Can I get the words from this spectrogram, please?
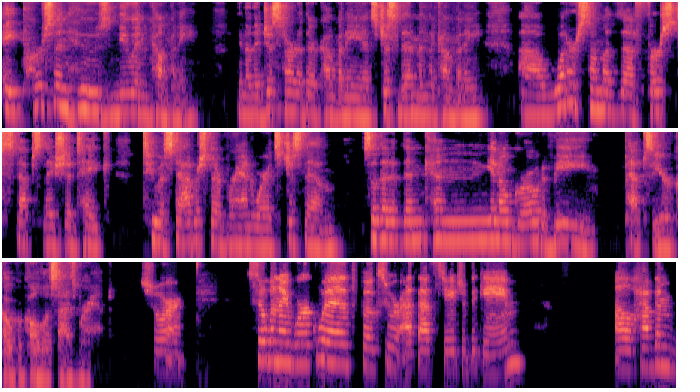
a person who's new in company, you know, they just started their company, it's just them in the company. Uh, what are some of the first steps they should take to establish their brand where it's just them so that it then can, you know, grow to be Pepsi or Coca Cola size brand? Sure. So when I work with folks who are at that stage of the game, I'll have them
